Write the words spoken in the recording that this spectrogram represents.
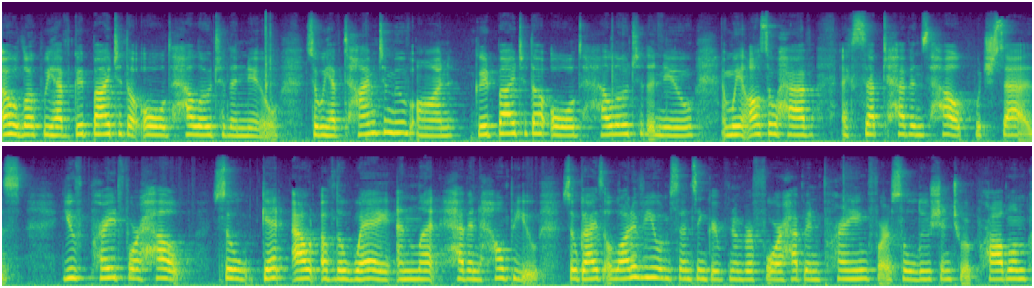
Oh, look, we have goodbye to the old, hello to the new. So we have time to move on, goodbye to the old, hello to the new. And we also have accept heaven's help, which says, You've prayed for help. So get out of the way and let heaven help you. So, guys, a lot of you, I'm sensing group number four, have been praying for a solution to a problem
